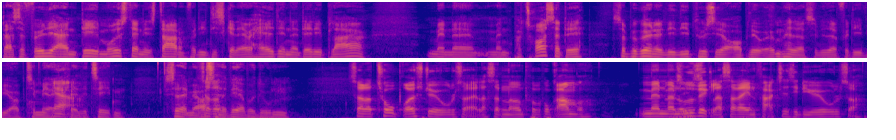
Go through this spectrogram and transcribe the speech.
der selvfølgelig er en del modstand i starten, fordi de skal lave halvdelen af det, de plejer. Men, øh, men på trods af det, så begynder de lige pludselig at opleve ømhed og så videre, fordi vi optimerer ja. kvaliteten. Selvom jeg også der, halverer volumen. Så er der to brystøvelser eller sådan noget på programmet, men man Præcis. udvikler sig rent faktisk i de øvelser.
